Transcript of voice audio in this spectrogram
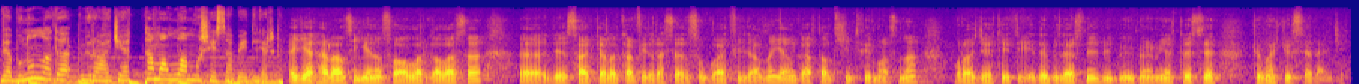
və bununla da müraciət tamamlanmış hesab edilir. Əgər hər hansı yenə suallar qalarsa, e, Sahibkarlar Konfederasiyasının Sumqayıt filialına, yəni Qartal tikinti firmasına müraciət ed edə bilərsiniz. Biz böyük məmnuniyyətlə sizə kömək göstərəcəyik.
